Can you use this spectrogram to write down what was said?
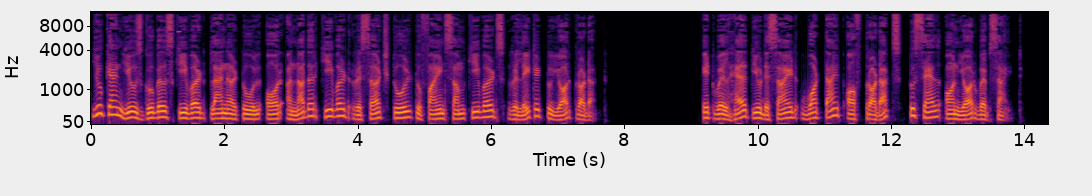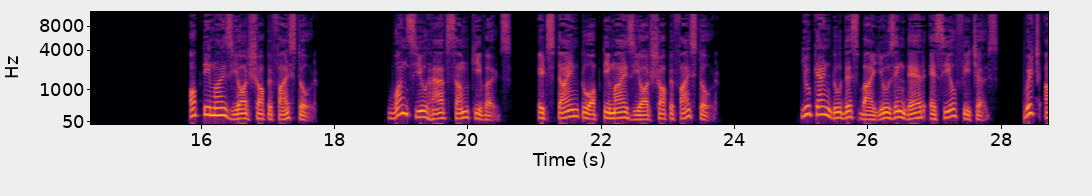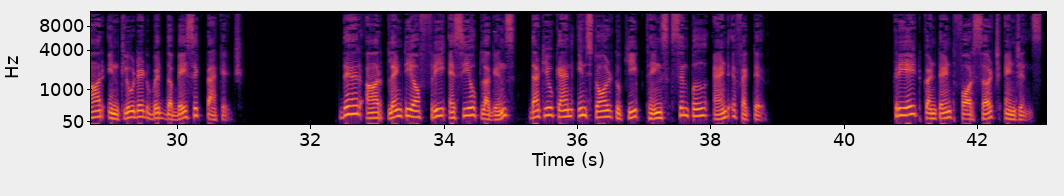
You can use Google's Keyword Planner tool or another keyword research tool to find some keywords related to your product. It will help you decide what type of products to sell on your website. Optimize your Shopify store. Once you have some keywords, it's time to optimize your Shopify store. You can do this by using their SEO features which are included with the basic package. There are plenty of free SEO plugins that you can install to keep things simple and effective. Create content for search engines.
